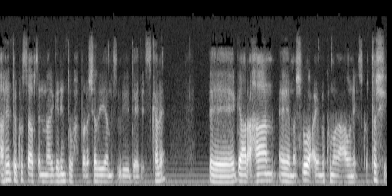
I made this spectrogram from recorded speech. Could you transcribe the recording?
arrinta ku saabsan maalgelinta waxbarashada iyo mas'uuliyaddeeda iskale gaar ahaan mashruuc aynu ku magacawnay isku tashi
